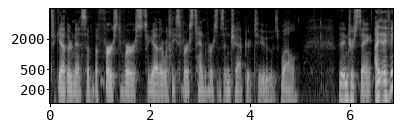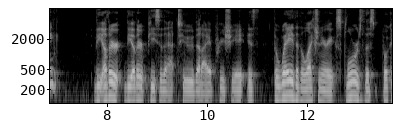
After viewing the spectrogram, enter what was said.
togetherness of the first verse together with these first 10 verses in chapter 2 as well interesting I, I think the other the other piece of that too that i appreciate is the way that the lectionary explores this book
